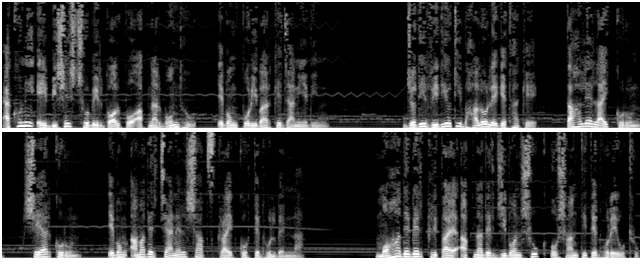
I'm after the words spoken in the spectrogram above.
এখনই এই বিশেষ ছবির গল্প আপনার বন্ধু এবং পরিবারকে জানিয়ে দিন। যদি ভিডিওটি ভালো লেগে থাকে, তাহলে লাইক করুন, শেয়ার করুন এবং আমাদের চ্যানেল সাবস্ক্রাইব করতে ভুলবেন না। মহাদেবের কৃপায় আপনাদের জীবন সুখ ও শান্তিতে ভরে উঠুক।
